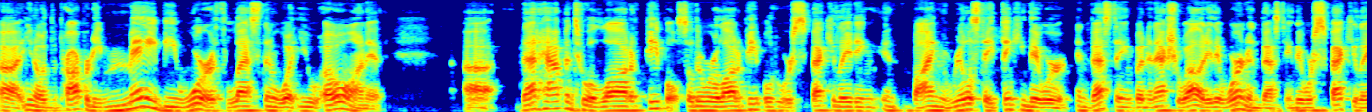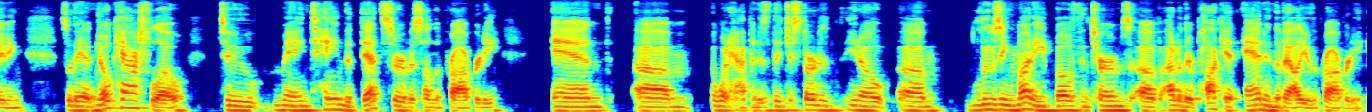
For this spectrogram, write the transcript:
uh, you know the property may be worth less than what you owe on it. Uh, that happened to a lot of people. So there were a lot of people who were speculating in buying real estate thinking they were investing, but in actuality, they weren't investing. They were speculating. So they had no cash flow to maintain the debt service on the property. And um, what happened is they just started, you know, um, losing money both in terms of out of their pocket and in the value of the property.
